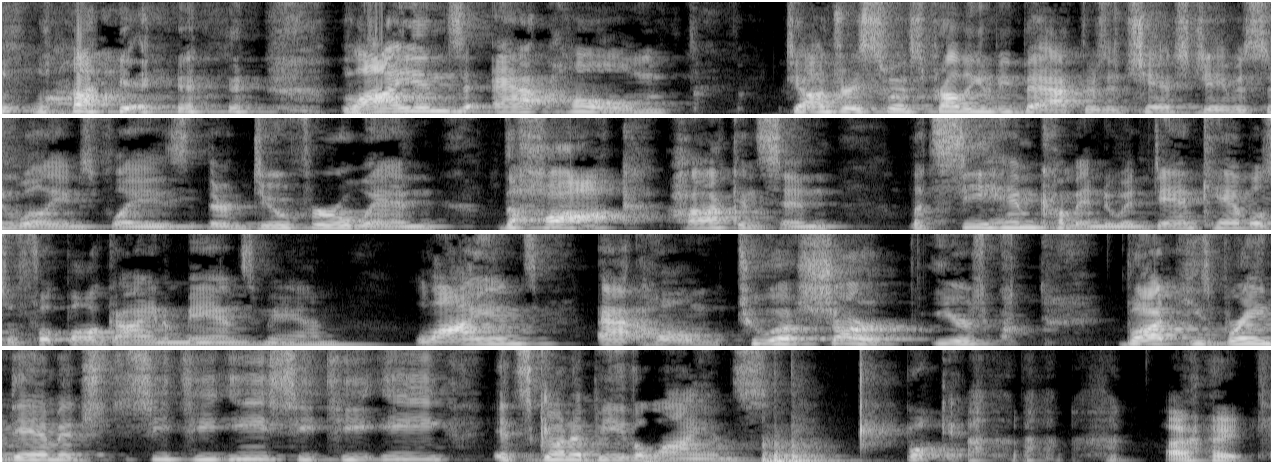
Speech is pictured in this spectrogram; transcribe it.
Lions at home. D'Andre Swift's probably going to be back. There's a chance Jameson Williams plays. They're due for a win. The Hawk, Hockenson, let's see him come into it. Dan Campbell's a football guy and a man's man. Lions at home. Tua sharp ears, but he's brain damaged. CTE, CTE. It's gonna be the Lions. Book it. All right,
